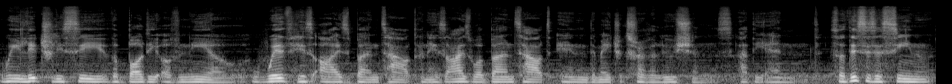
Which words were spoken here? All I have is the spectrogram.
We literally see the body of Neo with his eyes burnt out and his eyes were burnt out in the Matrix Revolutions at the end. So this is a scene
